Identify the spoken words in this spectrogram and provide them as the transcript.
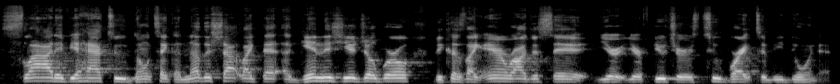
slide if you have to. Don't take another shot like that again this year, Joe Burrow, because like Aaron Rodgers said, your your future is too bright to be doing that.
